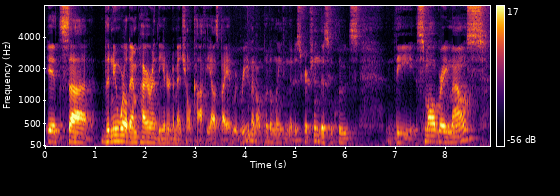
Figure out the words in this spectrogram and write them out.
It's uh, The New World Empire and the Interdimensional Coffee House by Edward Reeve, and I'll put a link in the description. This includes The Small Gray Mouse,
